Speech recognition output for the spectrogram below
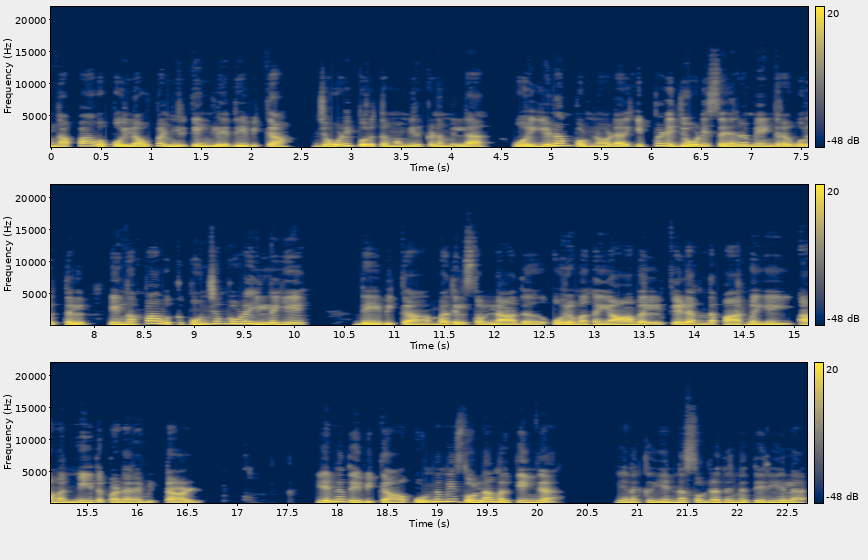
எங்க அப்பாவை போய் லவ் பண்ணியிருக்கீங்களே தேவிகா. ஜோடி பொருத்தமும் இருக்கணும் இல்ல ஒரு இளம் பொண்ணோட இப்படி ஜோடி சேரமேங்கிற உறுத்தல் எங்க அப்பாவுக்கு கொஞ்சம் கூட இல்லையே. தேவிகா பதில் சொல்லாது ஒரு வகை ஆவல் கிளர்ந்த பார்வையை அவன் மீது படர விட்டாள். என்ன தேவிகா ஒண்ணுமே சொல்லாம இருக்கீங்க? எனக்கு என்ன சொல்றதுன்னு தெரியல.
